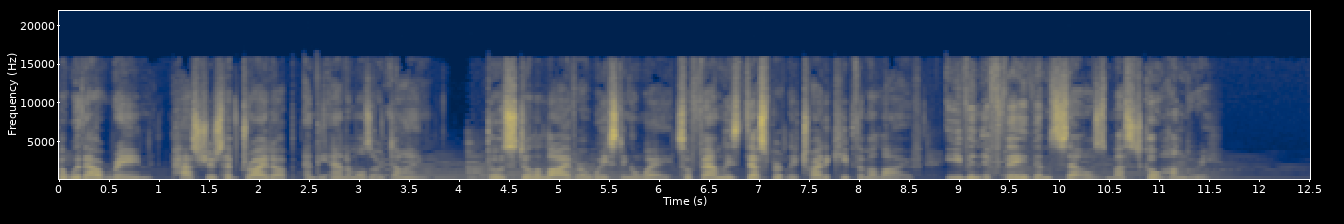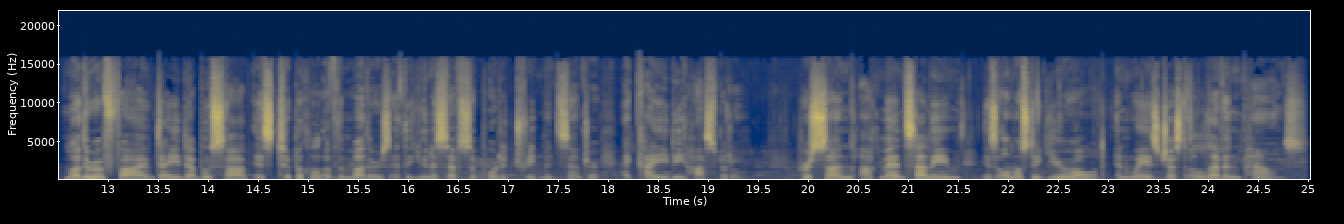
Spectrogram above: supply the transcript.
But without rain, pastures have dried up and the animals are dying. Those still alive are wasting away, so families desperately try to keep them alive, even if they themselves must go hungry. Mother of five, Daida Boussab, is typical of the mothers at the UNICEF supported treatment center at Kaidi Hospital. Her son, Ahmed Salim, is almost a year old and weighs just 11 pounds.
